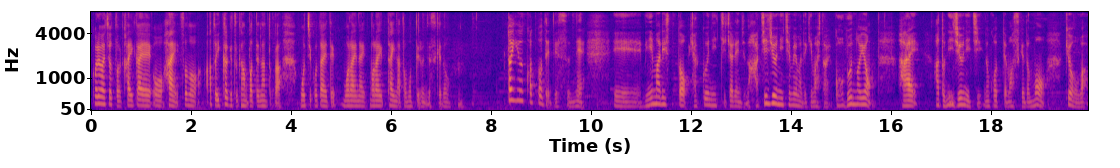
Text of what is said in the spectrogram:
これはちょっと買い替えをはいそのあと1ヶ月頑張ってなんとか持ちこたえてもらえないもらいたいなと思ってるんですけど。うん、ということでですねえー、ミニマリスト100日チャレンジの80日目まで来ました。5分の4はい。あと20日残ってますけども今日は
